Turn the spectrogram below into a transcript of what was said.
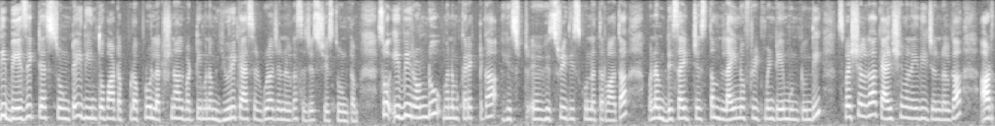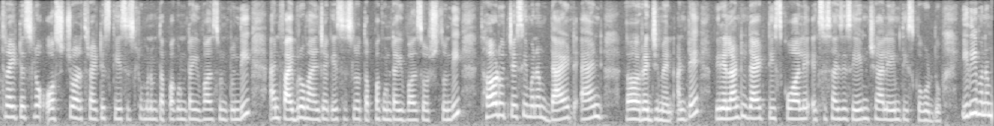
ఇది బేసిక్ టెస్ట్ ఉంటాయి. దీంతో పాటు అప్పుడప్పుడు లక్షణాలు బట్టి మనం యూరిక్ యాసిడ్ కూడా జనరల్గా సజెస్ట్ చేస్తూ ఉంటాం. సో ఇవి రెండు మనం కరెక్ట్గా హిస్టరీ హిస్టరీ తీసుకున్న తర్వాత మనం డిసైడ్ చేస్తాం లైన్ ఆఫ్ ట్రీట్మెంట్ ఏముంటుంది. స్పెషల్గా కాల్షియం అనేది జనరల్గా ఆర్థరైటిస్లో ఆస్ట్రో ఆర్థరైటిస్ కేసెస్లో మనం తప్పకుండా ఇవ్వాల్సి ఉంటుంది అండ్ ఫైబ్రోమైల్జియా కేసెస్లో తప్పకుండా ఇవ్వాల్సి వస్తుంది. థర్డ్ వచ్చేసి మనం డయట్ అండ్ రెజిమెన్ అంటే మీరు ఎలాంటి డయట్ తీసుకోవాలి ఎక్సర్సైజెస్ ఏం చేయాలి ఏం తీసుకోకూడదు. ఇది మనం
